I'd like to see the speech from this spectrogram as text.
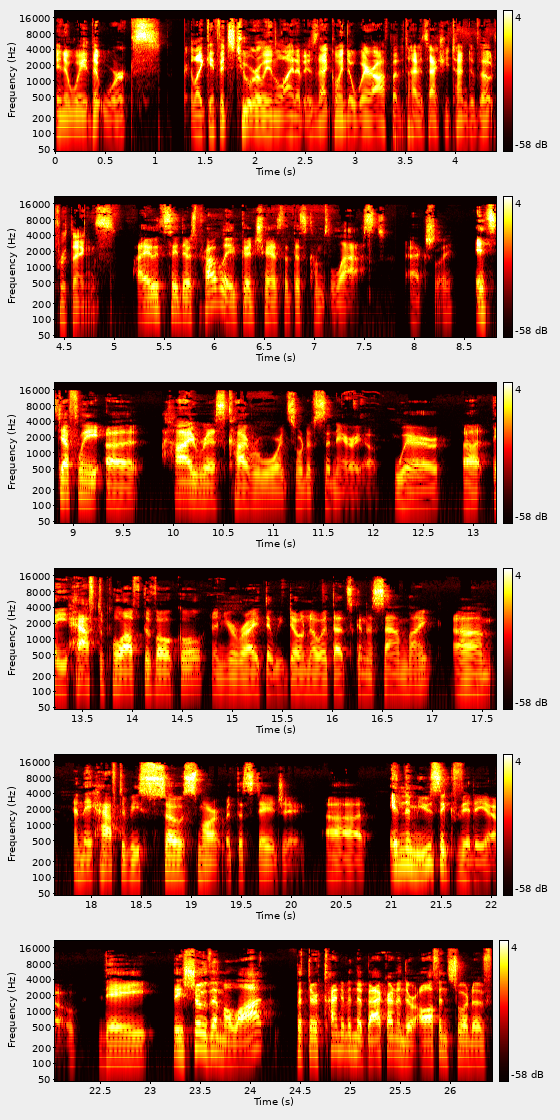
in a way that works? Like if it's too early in the lineup, is that going to wear off by the time it's actually time to vote for things? I would say there's probably a good chance that this comes last, actually. It's definitely a high risk, high reward sort of scenario where uh, they have to pull off the vocal, and you're right that we don't know what that's going to sound like. Um, and they have to be so smart with the staging. Uh, in the music video, they they show them a lot, but they're kind of in the background and they're often sort of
